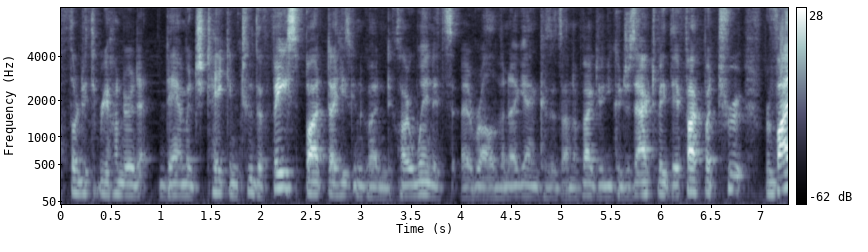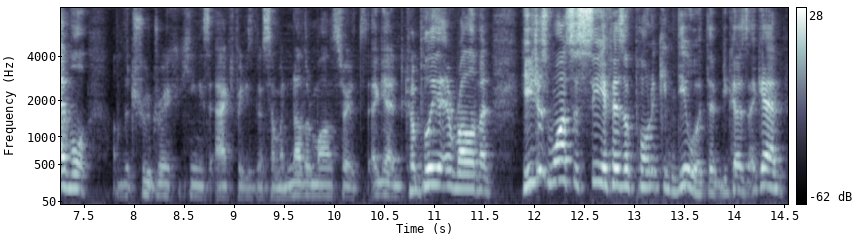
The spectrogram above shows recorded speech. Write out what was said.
3,300 damage taken to the face, but uh, he's going to go ahead and declare win. It's irrelevant again because it's unaffected. You could just activate the effect, but true revival of the true Draco King is activated. He's going to summon another monster. It's again completely irrelevant. He just wants to see if his opponent can deal with it because again,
